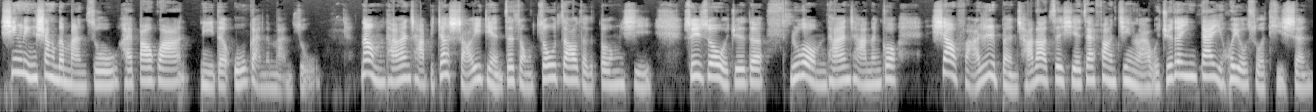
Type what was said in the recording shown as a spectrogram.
心灵上的满足，还包括你的五感的满足？那我们台湾茶比较少一点这种周遭的东西，所以说我觉得，如果我们台湾茶能够效法日本茶道这些再放进来，我觉得应该也会有所提升。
